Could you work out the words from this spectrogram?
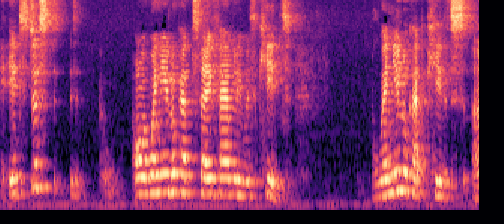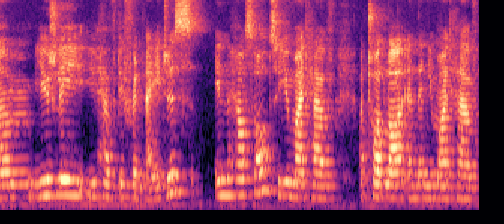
it's just or when you look at say family with kids when you look at kids um, usually you have different ages in the household. So you might have a toddler and then you might have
